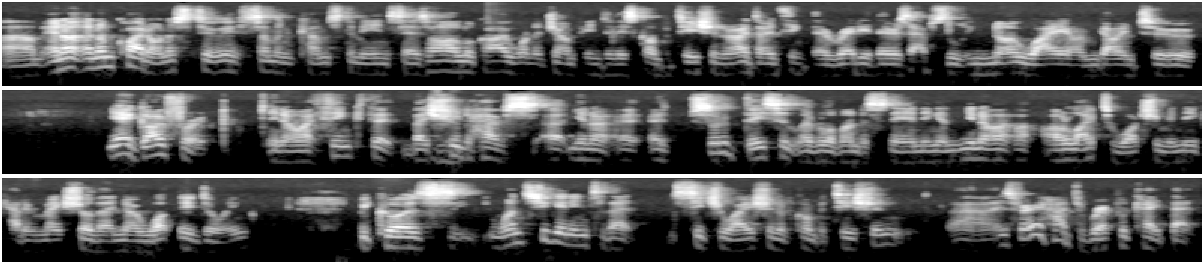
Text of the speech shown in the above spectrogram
um, and I, and I'm quite honest too. If someone comes to me and says, "Oh, look, I want to jump into this competition," and I don't think they're ready, there is absolutely no way I'm going to, yeah, go for it. you know, I think that they should have, uh, you know, a, a, sort of decent level of understanding. And, you know, I, I like to watch them in the academy, make sure they know what they're doing. Because once you get into that situation of competition, uh, it's very hard to replicate that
